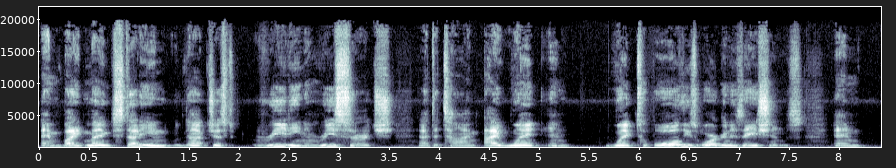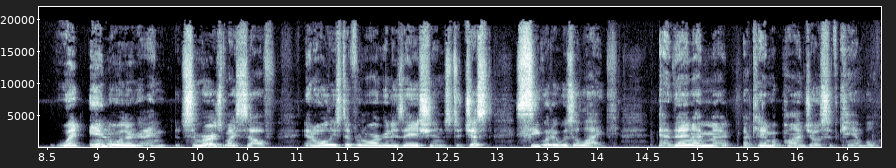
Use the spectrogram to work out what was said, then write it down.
and by studying not just reading and research at the time i went and went to all these organizations and went in order and submerged myself in all these different organizations to just see what it was like. And then i, met, I came upon joseph campbell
